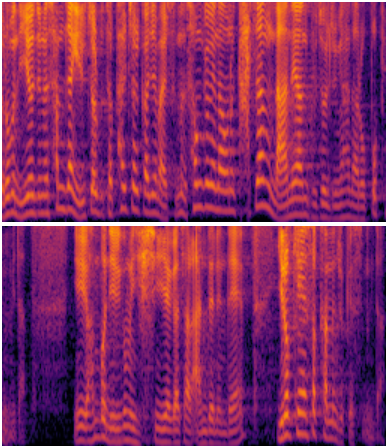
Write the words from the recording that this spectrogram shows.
여러분 이어지는 3장 1절부터 8절까지의 말씀은 성경에 나오는 가장 난해한 구절 중에 하나로 뽑힙니다. 한번 읽으면 이해가 잘 안 되는데 이렇게 해석하면 좋겠습니다.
